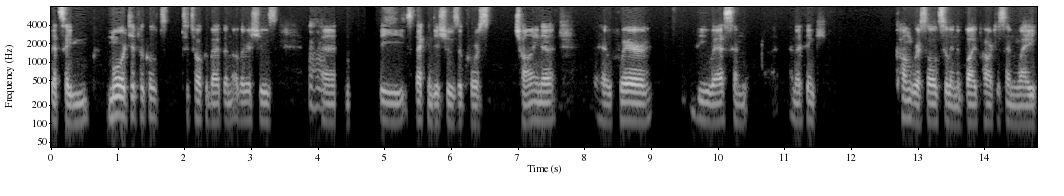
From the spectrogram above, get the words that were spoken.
let's say, more difficult to talk about than other issues. Mm-hmm. And the second issue is, of course, China, uh, where the US and and I think Congress also, in a bipartisan way,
